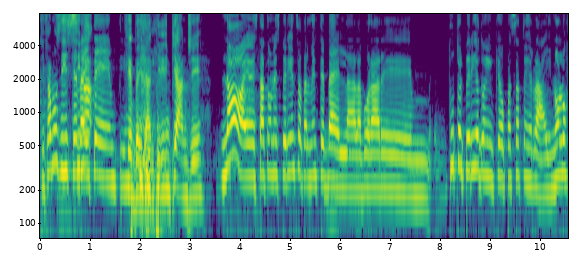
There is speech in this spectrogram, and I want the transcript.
Diventi famosissima. Che bei tempi. Che bei tempi, li rimpiangi? No, è stata un'esperienza talmente bella lavorare mh, tutto il periodo in che ho passato in RAI. Non lo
